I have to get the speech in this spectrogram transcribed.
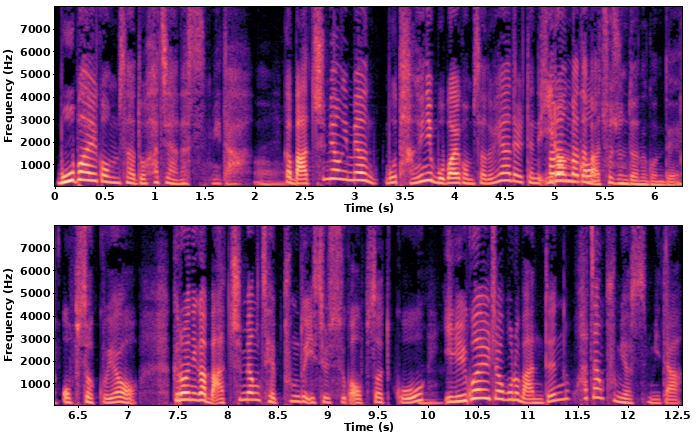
모발 검사도 하지 않았습니다. 어. 그러니까 맞춤형이면 뭐 당연히 모발 검사도 해야 될 텐데 이런 거 맞춰준다는 건데. 없었고요. 그러니까 맞춤형 제품도 있을 수가 없었고 음. 일괄적으로 만든 화장품이었습니다.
